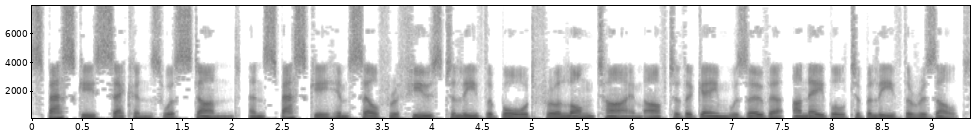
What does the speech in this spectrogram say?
Spassky's seconds were stunned, and Spassky himself refused to leave the board for a long time after the game was over, unable to believe the result.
